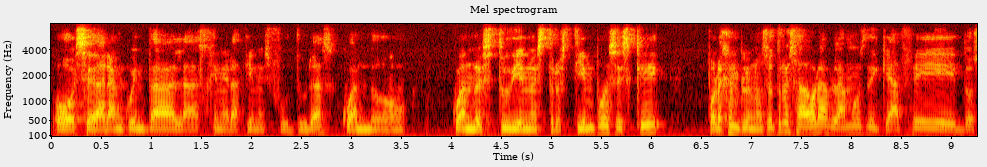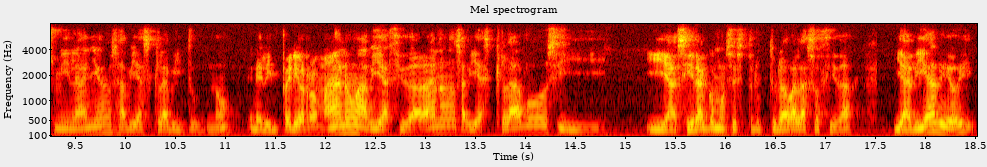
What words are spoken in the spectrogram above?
o se darán cuenta las generaciones futuras cuando, cuando estudien nuestros tiempos es que, por ejemplo, nosotros ahora hablamos de que hace dos mil años había esclavitud, ¿no? En el Imperio Romano había ciudadanos, había esclavos y, y así era como se estructuraba la sociedad. Y a día de hoy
